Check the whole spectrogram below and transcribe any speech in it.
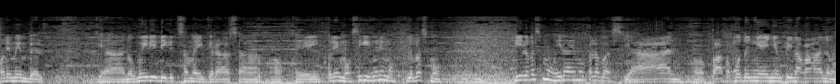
Kunin mo yung belt. Yan. Huwag mo ididikit sa may grasa. Okay. Kunin mo. Sige, kunin mo. Labas mo. Hindi, labas mo. Hilahin mo palabas. Yan. O, pasok mo dun ngayon yung pinaka ano.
